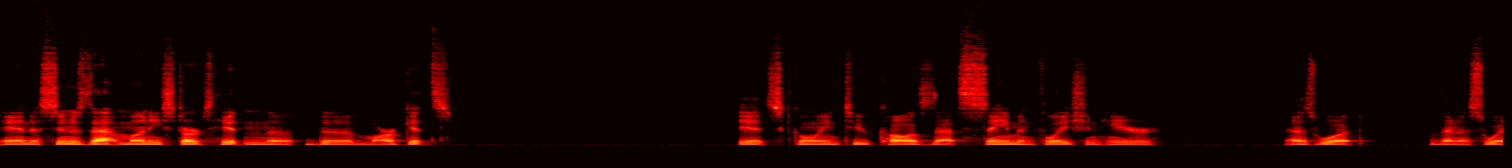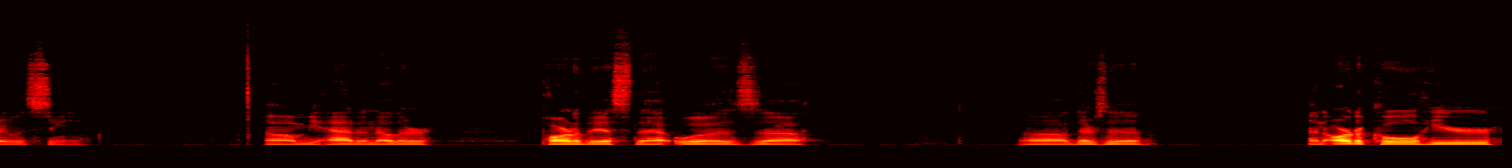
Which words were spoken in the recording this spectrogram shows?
And as soon as that money starts hitting the, the markets, it's going to cause that same inflation here as what Venezuela is seeing. Um, you had another part of this that was uh, uh, there's a an article here.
